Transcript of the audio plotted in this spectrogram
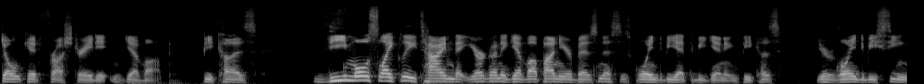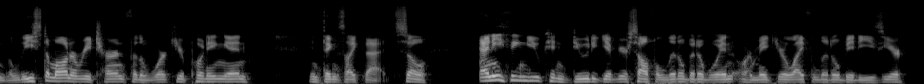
don't get frustrated, and give up. Because the most likely time that you're going to give up on your business is going to be at the beginning because you're going to be seeing the least amount of return for the work you're putting in and things like that. So anything you can do to give yourself a little bit of win or make your life a little bit easier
